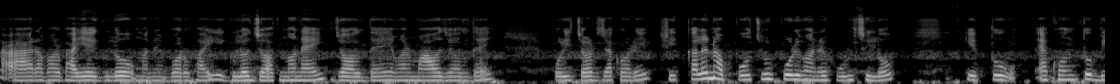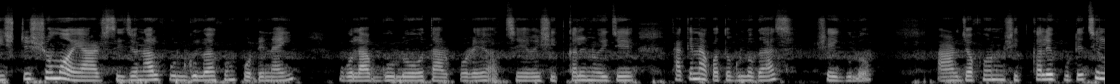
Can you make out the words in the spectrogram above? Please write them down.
আর আমার ভাই এগুলো মানে বড় ভাই এগুলো যত্ন নেয়, জল দেয়, আমার মাও জল দেয়। পরিচর্যা করে। শীতকালে না প্রচুর পরিমাণে ফুল ছিল। কিন্তু এখন তো বৃষ্টির সময় আর সিজনাল ফুলগুলো এখন ফোটে নাই। গোলাপগুলো, তারপরে আছে ওই শীতকালীন ওই যে থাকে না কতগুলো গাছ, সেইগুলো। আর যখন শীতকালে ফুটেছিল,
